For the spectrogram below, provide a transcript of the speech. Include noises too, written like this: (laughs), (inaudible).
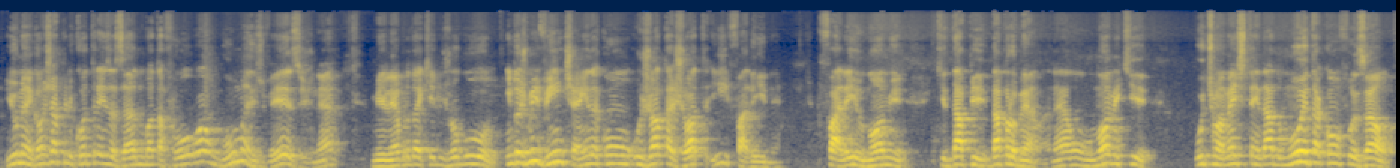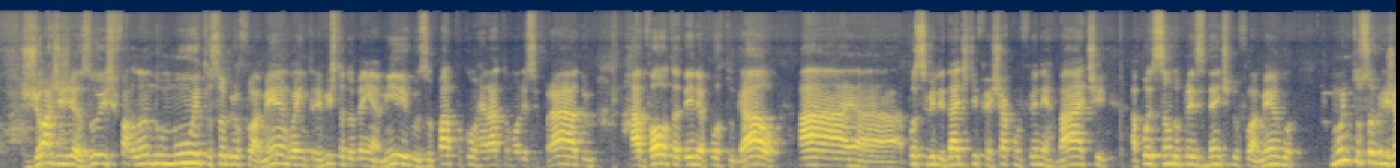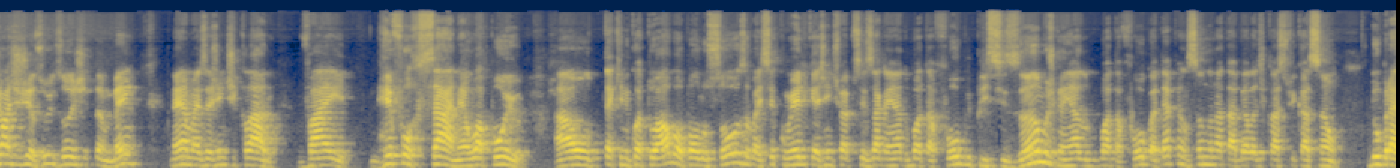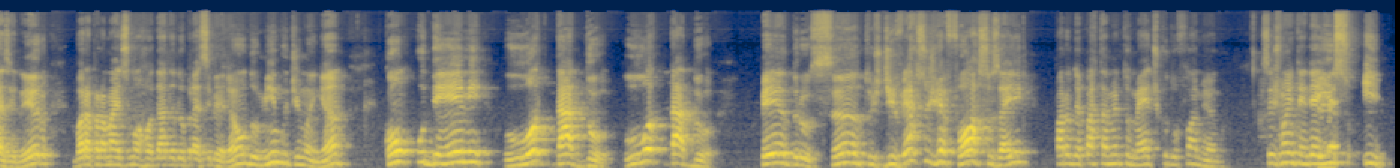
E o Mengão já aplicou 3 a 0 no Botafogo algumas vezes, né? Me lembro daquele jogo em 2020, ainda com o JJ. Ih, falei, né? Falei o nome que dá, dá problema, né? Um nome que ultimamente tem dado muita confusão. Jorge Jesus falando muito sobre o Flamengo, a entrevista do Bem Amigos, o papo com o Renato Maurício Prado, a volta dele a Portugal, a, a possibilidade de fechar com o Fenerbahçe, a posição do presidente do Flamengo muito sobre Jorge Jesus hoje também, né? Mas a gente, claro, vai reforçar né, o apoio ao técnico atual, ao Paulo Souza. Vai ser com ele que a gente vai precisar ganhar do Botafogo e precisamos ganhar do Botafogo, até pensando na tabela de classificação do brasileiro. Bora para mais uma rodada do Brasileirão, domingo de manhã, com o DM lotado. Lotado. Pedro Santos, diversos reforços aí para o departamento médico do Flamengo. Vocês vão entender isso e,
